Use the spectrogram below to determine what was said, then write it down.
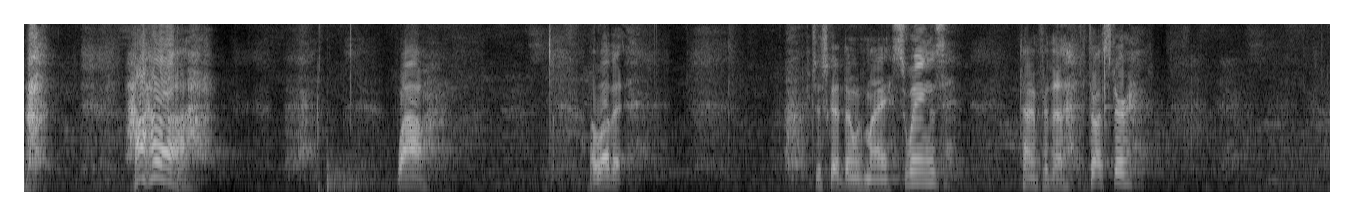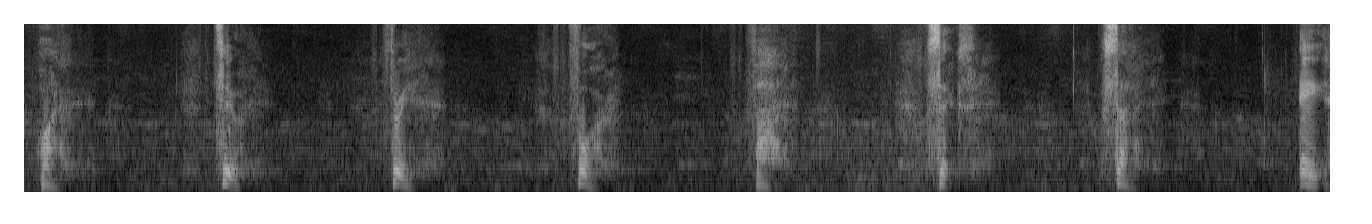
Ha ha! Wow. I love it. Just got done with my swings. Time for the thruster. One, two, three, four, five, six, seven, eight,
